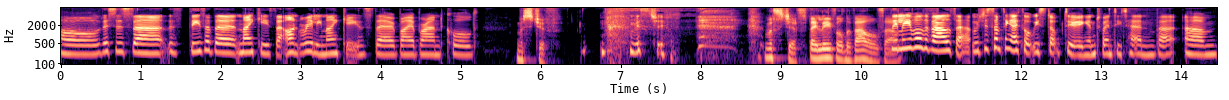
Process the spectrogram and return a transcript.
Oh, this is uh, this, these are the Nikes that aren't really Nikes. They're by a brand called MSCHF. Mischief. Mischief. They leave all the vowels out. They leave all the vowels out, which is something I thought we stopped doing in 2010, but um,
